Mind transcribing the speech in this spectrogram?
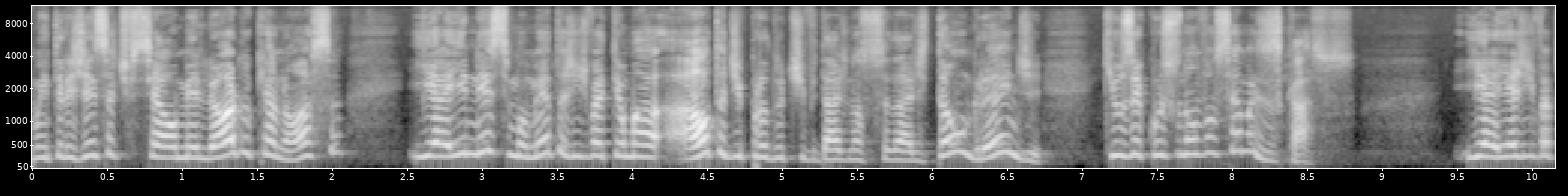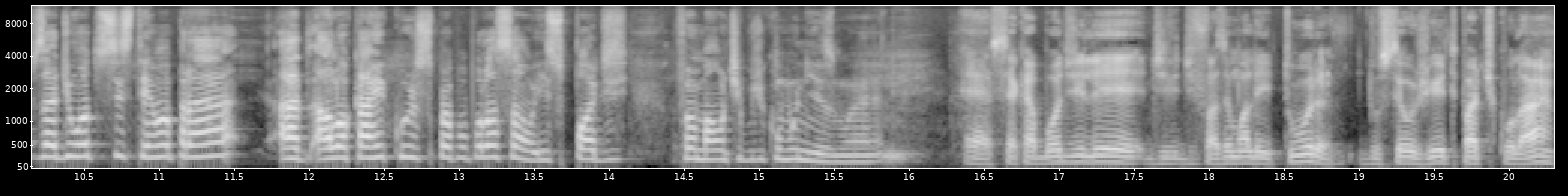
com uma inteligência artificial melhor do que a nossa, e aí, nesse momento, a gente vai ter uma alta de produtividade na sociedade tão grande que os recursos não vão ser mais escassos. E aí a gente vai precisar de um outro sistema para alocar recursos para a população. Isso pode formar um tipo de comunismo. Né? É, você acabou de ler, de, de, fazer uma leitura do seu jeito particular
